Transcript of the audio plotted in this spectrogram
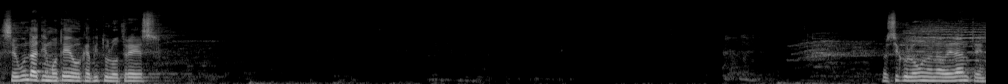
Segunda Timoteo, capítulo 3. Versículo 1 en adelante.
